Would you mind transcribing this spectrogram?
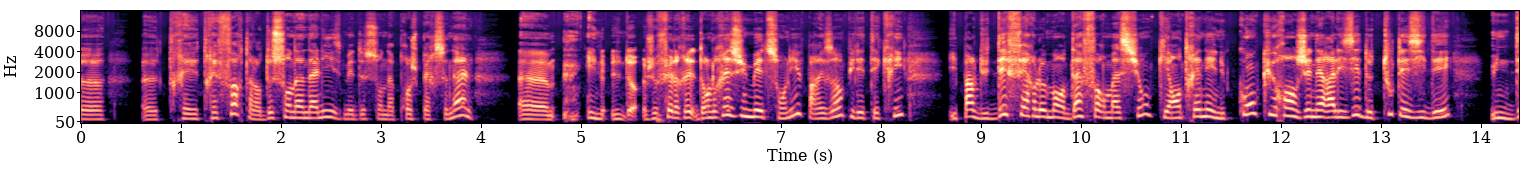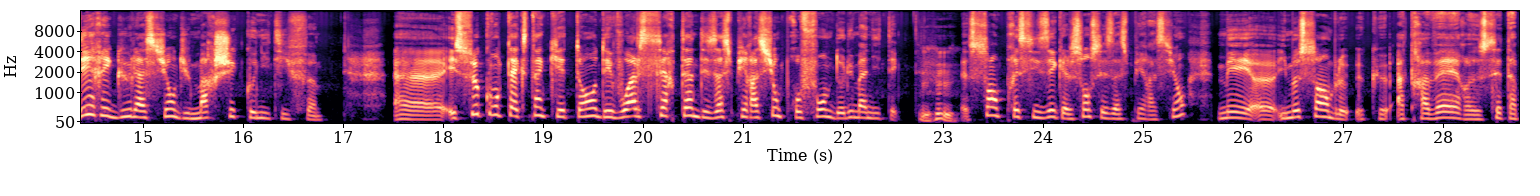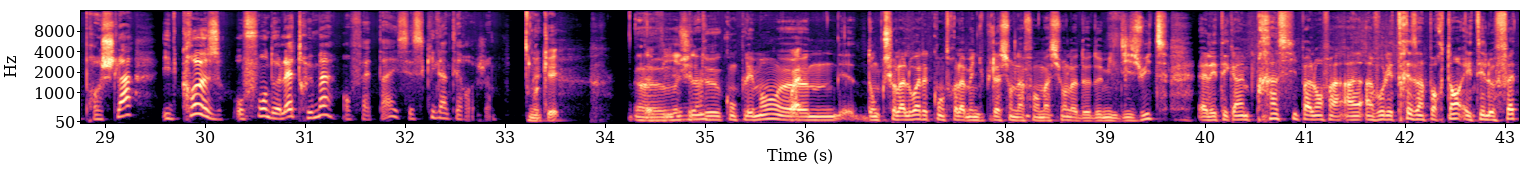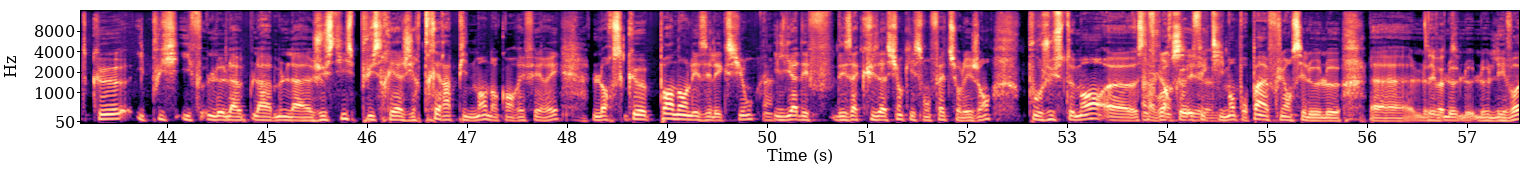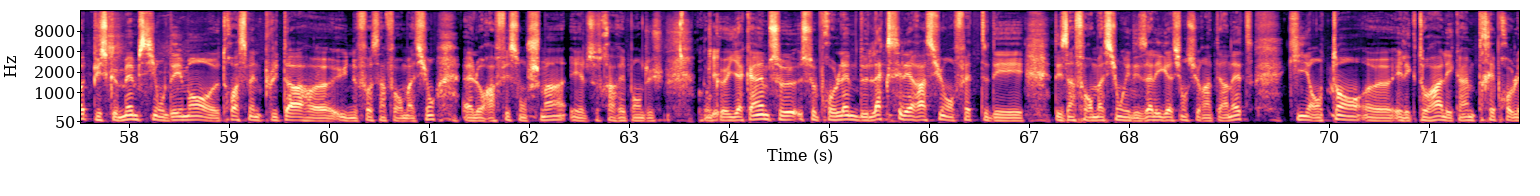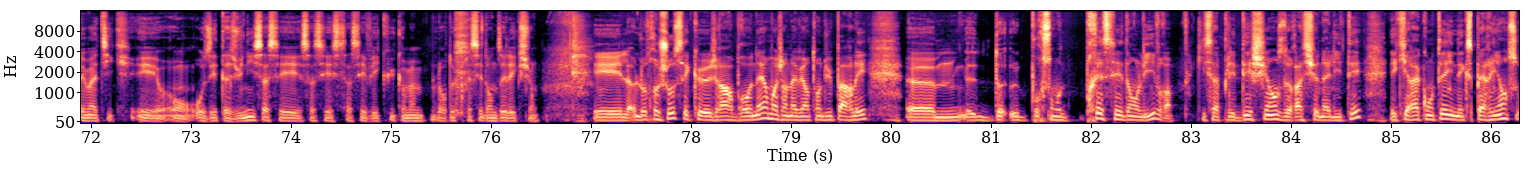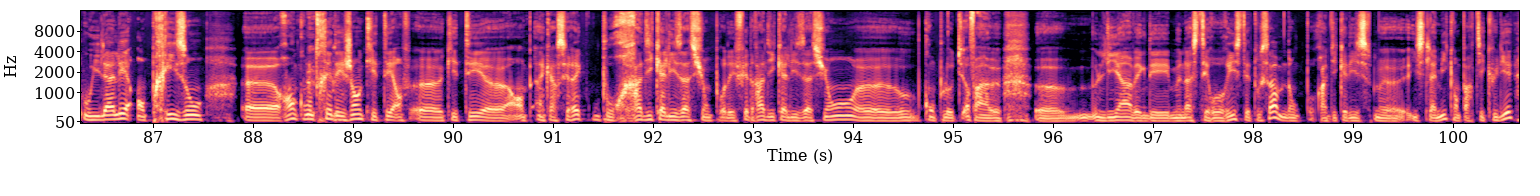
très, très forte, alors de son analyse, mais de son approche personnelle. je fais dans le résumé de son livre, par exemple, il est écrit il parle du déferlement d'informations qui a entraîné une concurrence généralisée de toutes les idées, une dérégulation du marché cognitif. Euh, et ce contexte inquiétant dévoile certaines des aspirations profondes de l'humanité. Mhm. Sans préciser quelles sont ces aspirations, mais euh, il me semble qu'à travers euh, cette approche-là, il creuse au fond de l'être humain, en fait, hein, et c'est ce qu'il interroge. Ok. Euh, J'ai deux compléments. Euh, donc sur la loi contre la manipulation de l'information là de 2018, elle était quand même principalement, enfin un, volet très important était le fait que il puisse, la, la, justice puisse réagir très rapidement, donc en référé, lorsque pendant les élections ah. il y a des, des, accusations qui sont faites sur les gens pour justement euh, savoir que euh, effectivement pour pas influencer le, le, les, votes. les, votes. puisque même si on dément euh, trois semaines plus tard une fausse information, elle aura fait son chemin et elle se sera répandue. Donc il y a a quand même ce, problème de l'accélération en fait des, informations et des allégations sur Internet qui en temps euh, électoral est quand même très problématique. Et aux États-Unis, ça s'est vécu quand même lors de précédentes élections. Et l'autre chose, c'est que Gérard Bronner, moi j'en avais entendu parler euh, pour son précédent livre qui s'appelait Déchéance de rationalité et qui racontait une expérience où il allait en prison euh, rencontrer des gens qui étaient qui étaient incarcérés pour radicalisation, pour des faits de radicalisation complot, enfin lien avec des menaces terroristes et tout ça, donc radicalisme islamique en particulier.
